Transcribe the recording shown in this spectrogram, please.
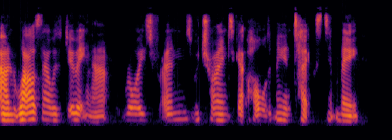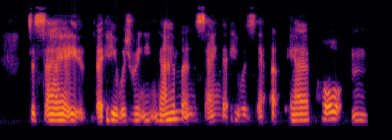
And whilst I was doing that, Roy's friends were trying to get hold of me and texting me to say that he was ringing them and saying that he was at the airport and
